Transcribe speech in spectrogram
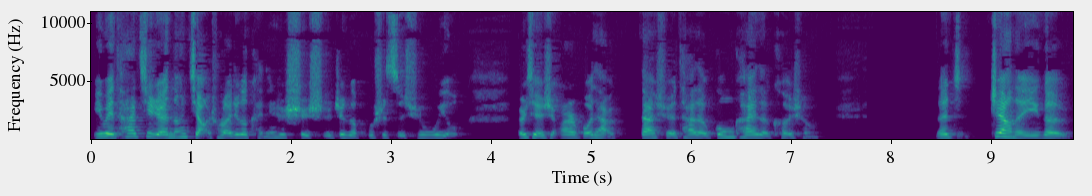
因为他既然能讲出来，这个肯定是事实，这个不是子虚乌有，而且是阿尔伯塔大学它的公开的课程。那这样的一个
